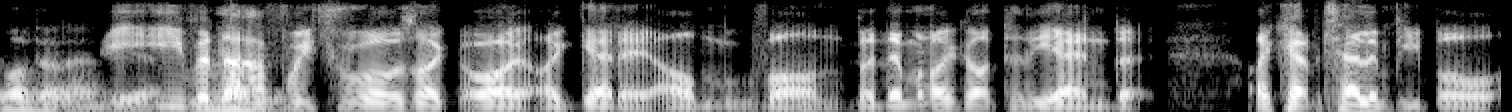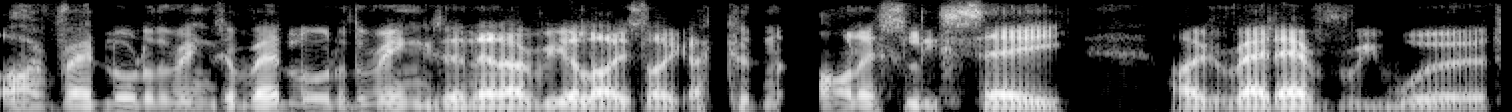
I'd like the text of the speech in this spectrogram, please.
Well done, Andy. Even right. halfway through, I was like, "All right, I get it. I'll move on." But then when I got to the end, I kept telling people, "Oh, I've read Lord of the Rings. I've read Lord of the Rings," and then I realized like I couldn't honestly say I'd read every word.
